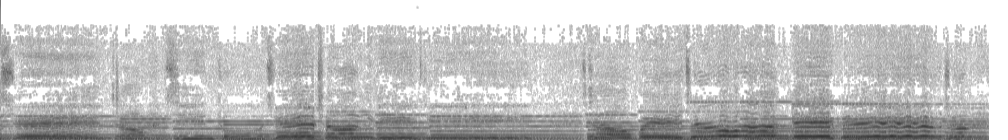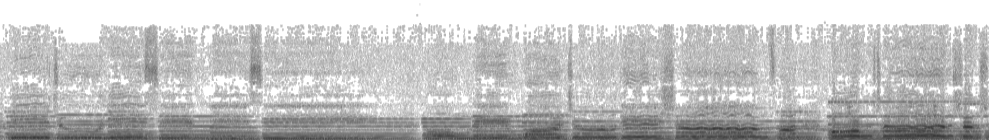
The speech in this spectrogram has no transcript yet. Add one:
寻找，信徒却成一体，教会救恩的凭证，一主一心一心，同领我主的圣餐，红尘圣生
